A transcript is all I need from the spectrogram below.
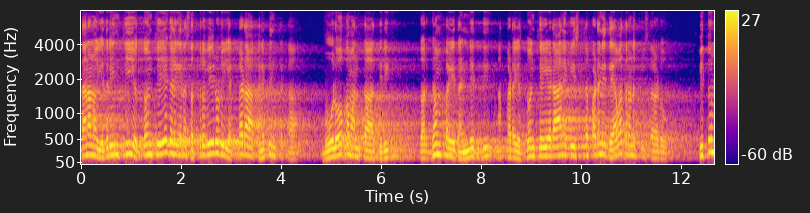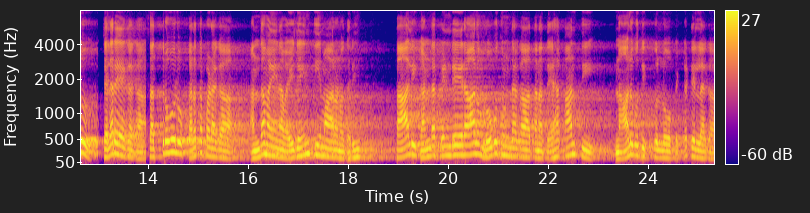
తనను ఎదిరించి యుద్ధం చేయగలిగిన శత్రువీరుడు ఎక్కడా కనిపించక భూలోకమంతా తిరిగి స్వర్గంపై దండెత్తి అక్కడ యుద్ధం చేయడానికి ఇష్టపడని దేవతలను చూశాడు. పితులు చెలరేగగా శత్రువులు కలతపడగా అందమైన వైజయంతిమాలను ధరించి కాలి గండపెండేరాలు మ్రోగుతుండగా తన దేహకాంతి నాలుగు దిక్కుల్లో పిక్కటిల్లగా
